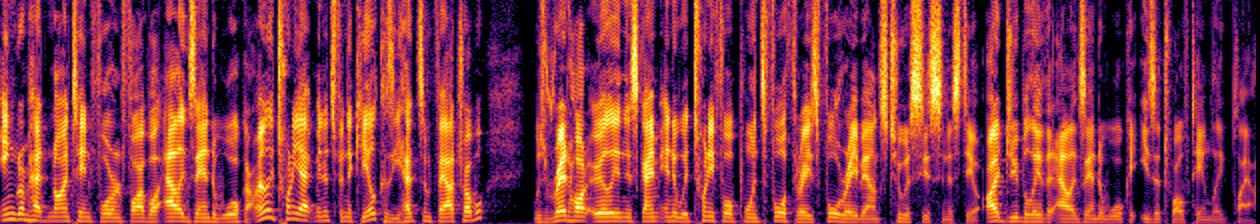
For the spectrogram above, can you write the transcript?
Ingram had 19, 4 and 5, while Alexander Walker, only 28 minutes for Nickeil because he had some foul trouble was red hot early in this game, ended with 24 points, 4 threes, 4 rebounds, 2 assists, and a steal. I do believe that Alexander Walker is a 12 team league player.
